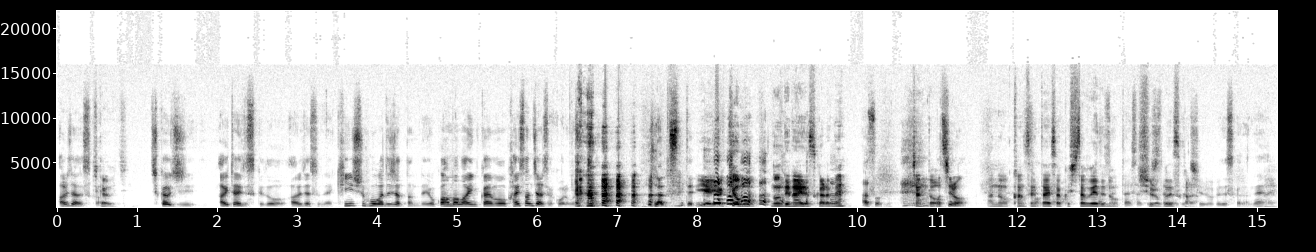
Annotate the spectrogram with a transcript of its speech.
あれじゃないですか。近いうち近いうち会いたいですけどあれですね。禁酒法が出ちゃったんで横浜ワイン会も解散じゃないですかこれも。いやいや今日も飲んでないですからね。あそうね。ちゃんともちろん。あの感染対策した上での収録ですから。収録ですからね、はい、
